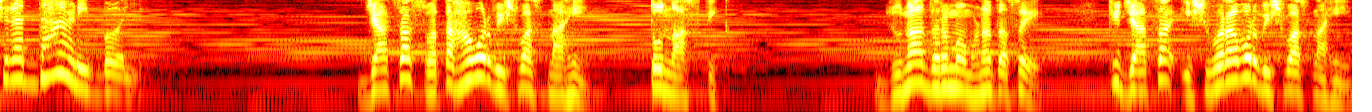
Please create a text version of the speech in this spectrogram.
श्रद्धा आणि बल. ज्याचा स्वतःवर विश्वास नाही तो नास्तिक. जुना धर्म म्हणत असे की ज्याचा ईश्वरावर विश्वास नाही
